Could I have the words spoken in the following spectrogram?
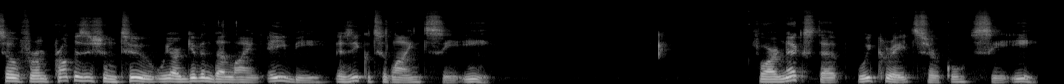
So from proposition 2, we are given that line AB is equal to line CE. For our next step, we create circle CE.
